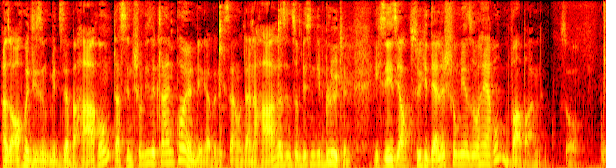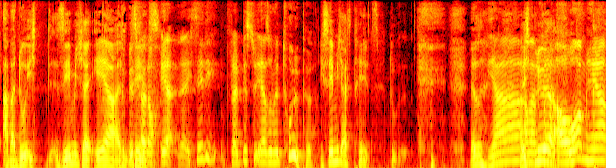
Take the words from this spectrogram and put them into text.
also auch mit diesem, mit dieser Behaarung, das sind schon diese kleinen Pollendinger, würde ich sagen. Und deine Haare sind so ein bisschen die Blüten. Ich sehe sie auch psychedelisch von mir so herumwabbern. So. Aber du, ich sehe mich ja eher als Du bist Pilz. halt auch eher, ich sehe dich, vielleicht bist du eher so eine Tulpe. ich sehe mich als Pilz. Du, Also, ja, ich aber blühe von der auf. Form her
